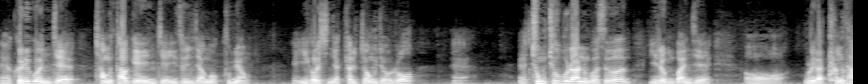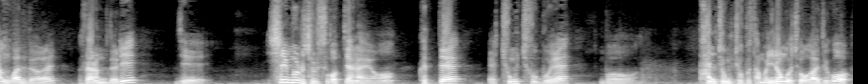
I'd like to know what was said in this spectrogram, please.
예, 그리고 이제 정탁의 이제 이순 장군 구명 예, 이것이 이제 결정적으로 예, 예, 중추부라는 것은 이른바 이제 어 우리가 당상관들 그 사람들이 이제 실물을 줄 수가 없잖아요. 그때 예, 중추부에 뭐 판중추부 사 뭐 이런 거 줘가지고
